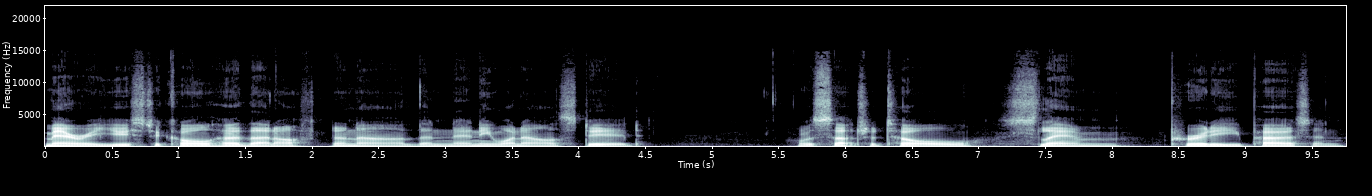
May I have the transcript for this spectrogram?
Mary used to call her that oftener than anyone else did, was such a tall, slim, pretty person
